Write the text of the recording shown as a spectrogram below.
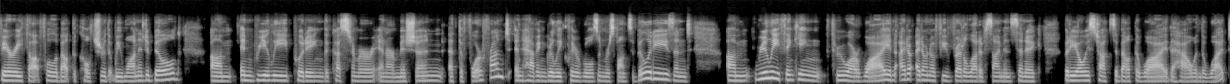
very thoughtful about the culture that we wanted to build um, and really putting the customer and our mission at the forefront and having really clear roles and responsibilities and um, really thinking through our why. And I don't, I don't know if you've read a lot of Simon Sinek, but he always talks about the why, the how, and the what.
